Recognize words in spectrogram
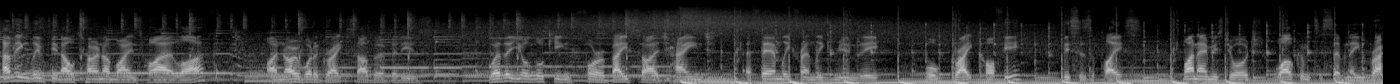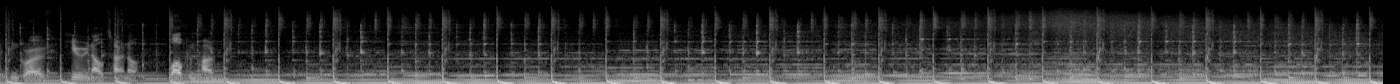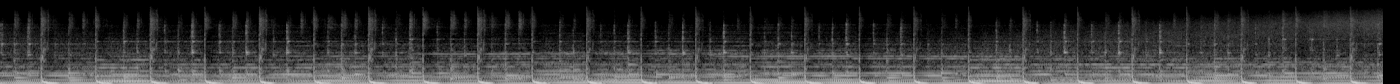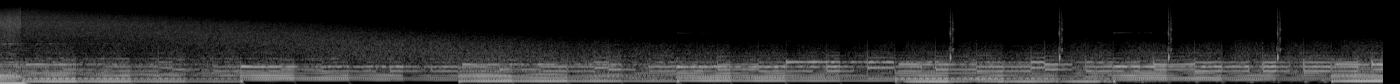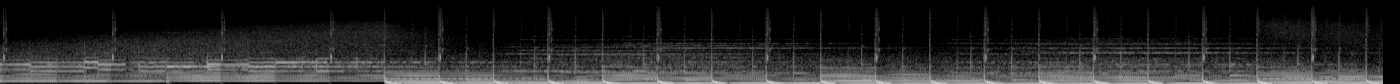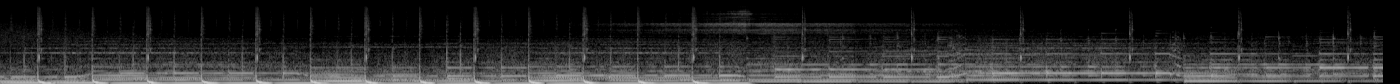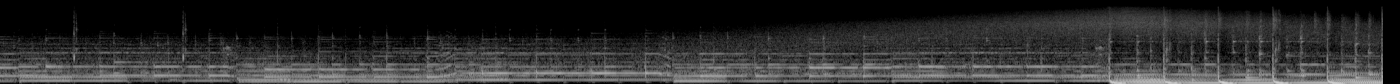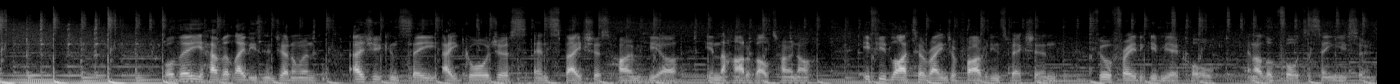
Having lived in Altona my entire life, I know what a great suburb it is. Whether you're looking for a bayside change, a family-friendly community, or great coffee, this is the place. My name is George. Welcome to 17 Bracken Grove here in Altona. Welcome home. Well, there you have it, ladies and gentlemen. As you can see, a gorgeous and spacious home here in the heart of Altona. If you'd like to arrange a private inspection, feel free to give me a call and I look forward to seeing you soon.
